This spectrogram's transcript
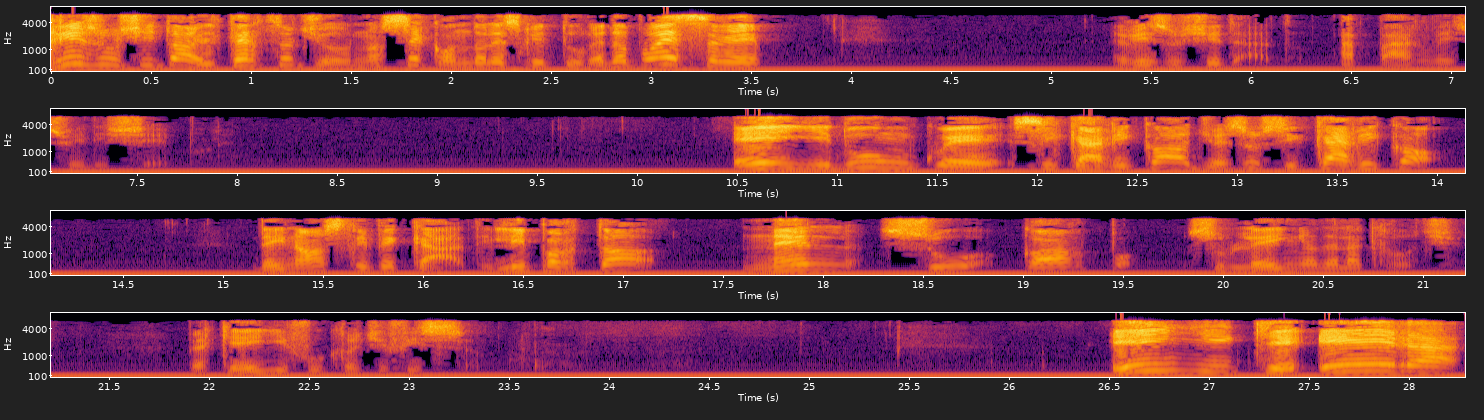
risuscitò il terzo giorno, secondo le scritture. Dopo essere risuscitato, apparve ai suoi discepoli. Egli dunque si caricò, Gesù si caricò dei nostri peccati, li portò nel suo corpo sul legno della croce, perché egli fu crocifisso. Egli che era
